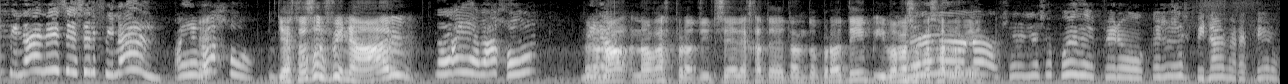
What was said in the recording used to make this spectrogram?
el final, ese es el final. Ahí Eh, abajo. ¿Ya esto es el final? No, ahí abajo. Pero Mira. no, no hagas pro tips, ¿eh? Déjate de tanto pro tip y vamos no, a no, pasarlo no, bien. no, no se puede, pero que eso es el final, me refiero.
